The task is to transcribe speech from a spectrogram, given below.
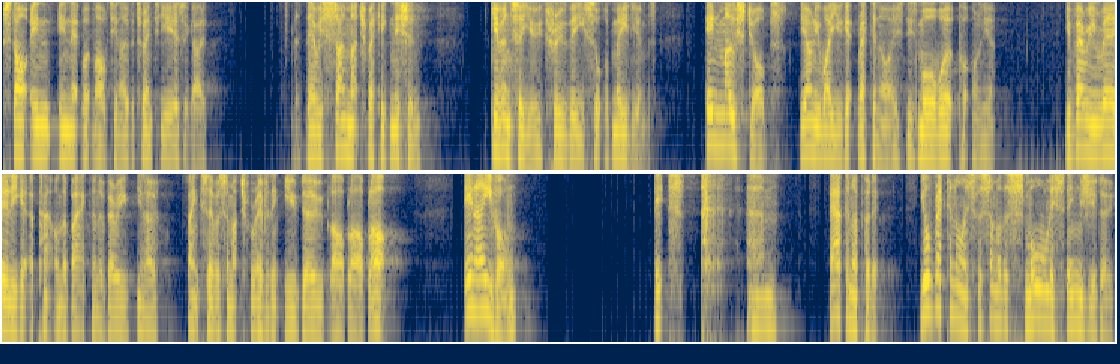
starting in network marketing over 20 years ago. That there is so much recognition given to you through these sort of mediums. In most jobs, the only way you get recognized is more work put on you you very rarely get a pat on the back and a very, you know, thanks ever so much for everything you do, blah, blah, blah. In Avon, it's, um, how can I put it? You're recognised for some of the smallest things you do,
